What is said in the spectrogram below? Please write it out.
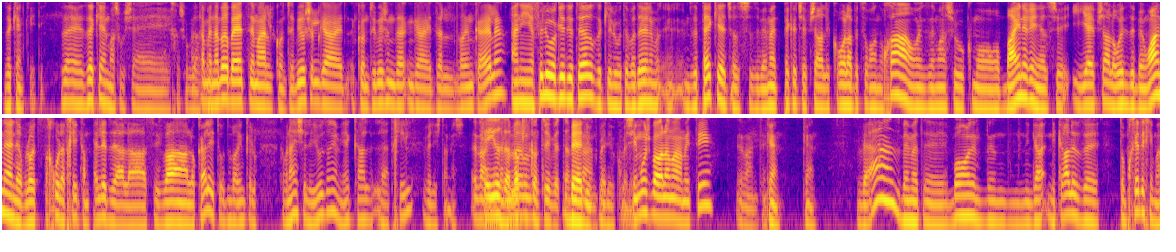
זה כן קריטי. זה, זה כן משהו שחשוב אתה לעשות. מדבר בעצם על contribution guide, contribution guides, על דברים כאלה? אני אפילו אגיד יותר, זה כאילו, תוודא אם אם זה פקאג', אז שזה באמת פקאג' שאפשר לקרוא לה בצורה נוחה, או אם זה משהו כמו ביינרי, אז שיהיה אפשר להוריד את זה liner, ולא יצטרכו להתחיל לקמפל את זה על הסביבה הלוקאלית, או דברים כאלו. הכוונה היא שליוזרים יהיה קל להתחיל ולהשתמש. כיוזר, אתה לא כ contributor. בדיוק. בדיוק. שימוש בעולם האמיתי, הבנתי. כן. ואז באמת, אה, בואו נקרא לזה תומכי לחימה,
